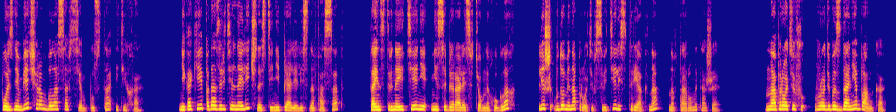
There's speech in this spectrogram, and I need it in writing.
Поздним вечером была совсем пуста и тиха. Никакие подозрительные личности не пялились на фасад, таинственные тени не собирались в темных углах, лишь в доме напротив светились три окна на втором этаже. «Напротив, вроде бы здание банка»,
